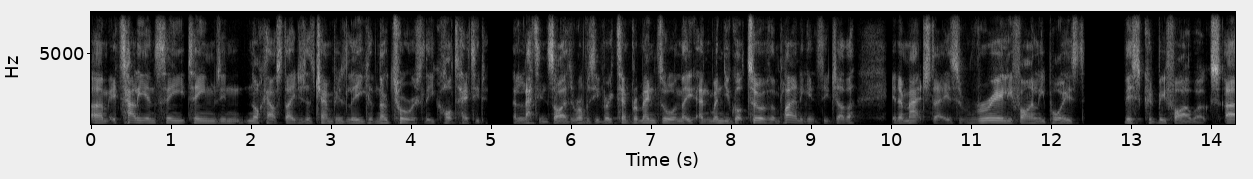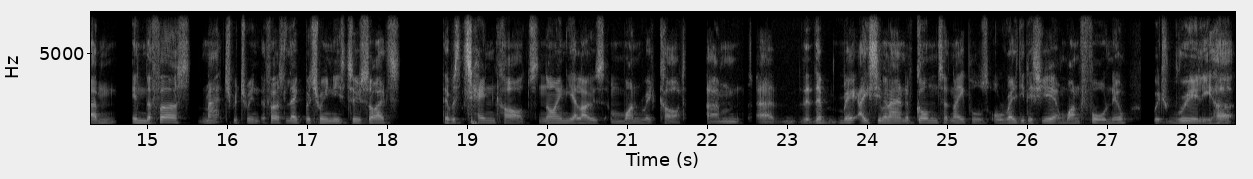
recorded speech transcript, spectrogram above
Um, Italian teams in knockout stages of the Champions League are notoriously hot-headed. And Latin sides are obviously very temperamental, and they and when you've got two of them playing against each other in a match that is really finely poised, this could be fireworks. Um, in the first match between the first leg between these two sides, there was ten cards, nine yellows and one red card. Um, uh, the, the, AC Milan have gone to Naples already this year and won 4 0, which really hurt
